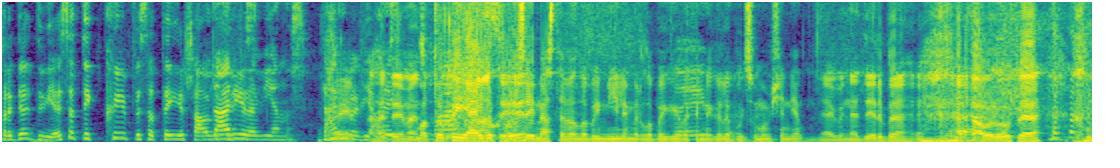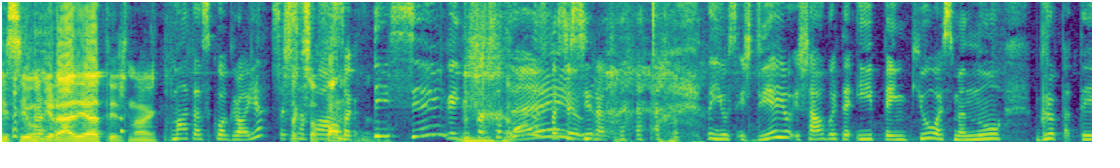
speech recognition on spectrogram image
Pradėjote dviese, tai kaip visą tai išaugo? Dar yra vienas. Dar yra vienas. tai mes. Matukai, jeigu Tai- klausai, mes tave labai mylim ir labai gaila, kad negali būti su mums šiandien. Jeigu nedirbi, tau rūpi, įsijungi radiją, tai žinok. Matas, kuo groja? Saksofoną. Sak, teisingai, jis saksofonas pas jūs yra. tai jūs iš dviejų išaugote į penkių asmenų grupę. Tai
